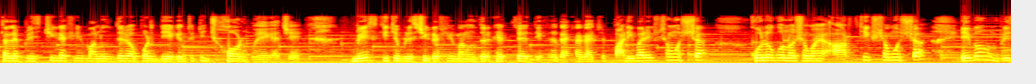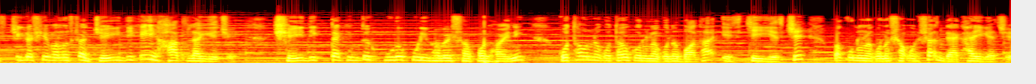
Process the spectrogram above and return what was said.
তাহলে বৃশ্চিক রাশির মানুষদের ওপর দিয়ে কিন্তু একটি ঝড় হয়ে গেছে। বেশ কিছু বৃশ্চিক রাশির মানুষদের ক্ষেত্রে দেখে দেখা গেছে পারিবারিক সমস্যা, কোনো কোনো সময় আর্থিক সমস্যা এবং বৃশ্চিক রাশির মানুষরা যেই দিকেই হাত লাগিয়েছে, সেই দিকটা কিন্তু পুরোপুরিভাবে সফল হয়নি। কোথাও না কোথাও কোনো না কোনো বাধা এসছেই এসছে বা কোনো না কোনো সমস্যা দেখাই গেছে।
